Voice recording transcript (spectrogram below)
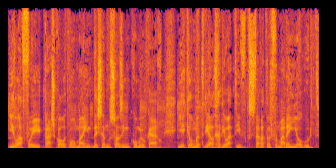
e lá foi para a escola com a mãe, deixando-me sozinho com o meu carro e aquele material radioativo que se estava a transformar em iogurte.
